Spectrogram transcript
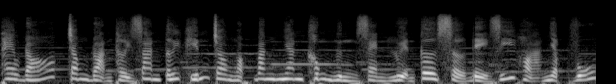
Theo đó trong đoạn thời gian tới khiến cho Ngọc Băng Nhan không ngừng rèn luyện cơ sở để dĩ họa nhập vũ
